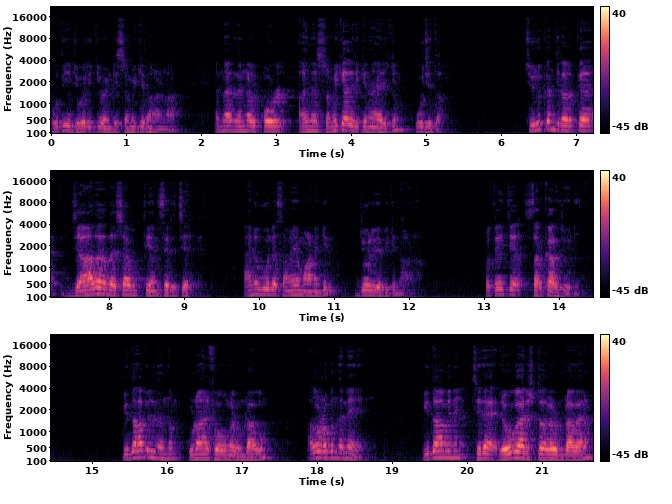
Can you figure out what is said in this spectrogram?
പുതിയ ജോലിക്ക് വേണ്ടി ശ്രമിക്കുന്നതാണ്. എന്നാൽ നിങ്ങളിപ്പോൾ അതിന് ശ്രമിക്കാതിരിക്കുന്നതായിരിക്കും ഉചിതം. ചുരുക്കം ചിലർക്ക് ജാതക ദശാഭുക്തി അനുസരിച്ച് അനുകൂല സമയമാണെങ്കിൽ ജോലി ലഭിക്കുന്നതാണ്. പ്രത്യേകിച്ച് സർക്കാർ ജോലി. പിതാവിൽ നിന്നും ഗുണാനുഭവങ്ങൾ ഉണ്ടാകും. അതോടൊപ്പം തന്നെ പിതാവിന് ചില രോഗാരിഷ്ടതകൾ ഉണ്ടാകാനും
